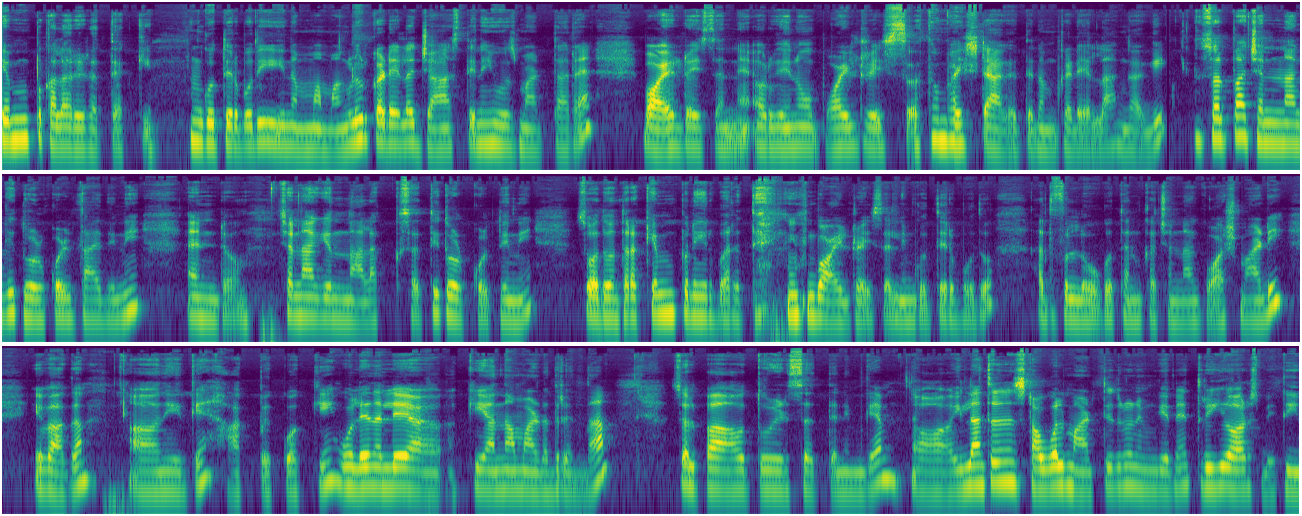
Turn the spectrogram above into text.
ಕೆಂಪು ಕಲರ್ ಇರುತ್ತೆ ಅಕ್ಕಿ. ಗೊತ್ತಿರ್ಬೋದು, ಈ ನಮ್ಮ ಮಂಗಳೂರು ಕಡೆ ಎಲ್ಲ ಜಾಸ್ತಿನೇ ಯೂಸ್ ಮಾಡ್ತಾರೆ. ಬಾಯ್ಲ್ಡ್ ರೈಸನ್ನೇ ಅವ್ರಿಗೇನೋ ಬಾಯ್ಲ್ಡ್ ರೈಸ್ ತುಂಬ ಇಷ್ಟ ಆಗುತ್ತೆ ನಮ್ಮ ಕಡೆ ಎಲ್ಲ ಹಾಗಾಗಿ. ಸ್ವಲ್ಪ ಚೆನ್ನಾಗಿ ತೊಳ್ಕೊಳ್ತಾ ಇದ್ದೀನಿ ಆ್ಯಂಡ್ ಚೆನ್ನಾಗಿ ಒಂದು ನಾಲ್ಕು ಸತಿ ತೊಳ್ಕೊಳ್ತೀನಿ. ಸೊ ಅದೊಂಥರ ಕೆಂಪು ನೀರು ಬರುತ್ತೆ. ಬಾಯ್ಲ್ಡ್ ರೈಸಲ್ಲಿ ನಿಮ್ಗೆ ಗೊತ್ತಿರ್ಬೋದು. ಅದು ಫುಲ್ ಹೋಗೋ ತನಕ ಚೆನ್ನಾಗಿ ವಾಶ್ ಮಾಡಿ, ಇವಾಗ ನೀರಿಗೆ ಹಾಕಬೇಕು ಅಕ್ಕಿ. ಒಲೆನಲ್ಲೇ ಅಕ್ಕಿ ಅನ್ನ ಮಾಡೋದ್ರಿಂದ ಸ್ವಲ್ಪ ಹೊತ್ತು ಇಡಿಸುತ್ತೆ ನಿಮಗೆ. ಇಲ್ಲಾಂತಂದ್ರೆ ಸ್ಟವಲ್ಲಿ ಮಾಡ್ತಿದ್ರು ನಿಮಗೇನೆ ತ್ರೀ ಅವರ್ಸ್ ಬೇಕು. ಈ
